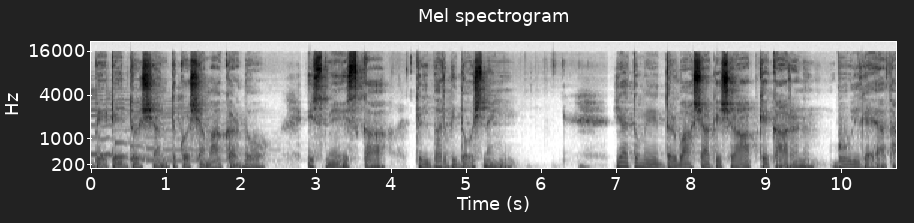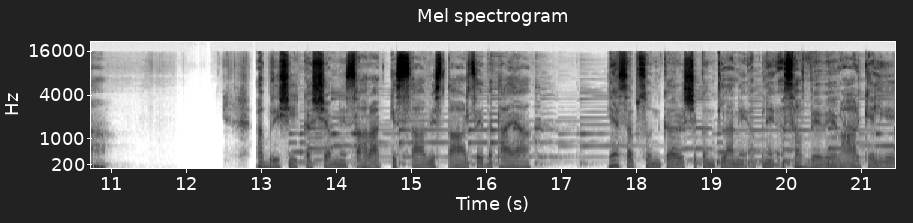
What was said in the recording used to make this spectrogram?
बेटे, दुष्यंत को क्षमा कर दो। इसमें इसका तिल भर भी दोष नहीं। यह तुम्हें दुर्वाशा के श्राप के कारण भूल गया था। अब ऋषि कश्यप ने सारा किस्सा विस्तार से बताया। यह सब सुनकर शकुंतला ने अपने असभ्य व्यवहार के लिए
